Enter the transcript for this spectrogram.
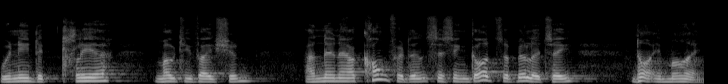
We need a clear motivation. And then our confidence is in God's ability, not in mine.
